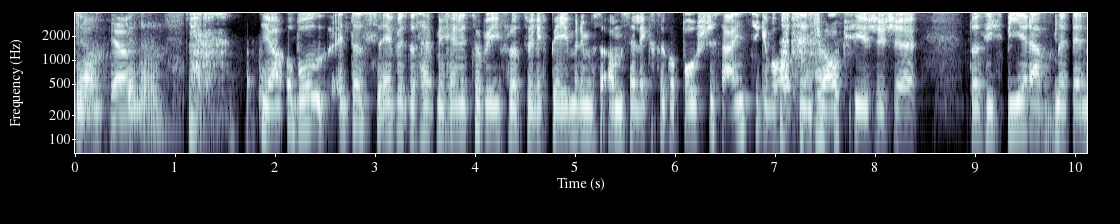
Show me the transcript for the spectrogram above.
Ja, ja. genau. ja, obwohl, das, eben, das hat mich auch nicht so beeinflusst, weil ich bin immer am Selektor posten. Das Einzige, was halt dann schon war, ist, ist äh, dass ich das Bier einfach nicht dann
